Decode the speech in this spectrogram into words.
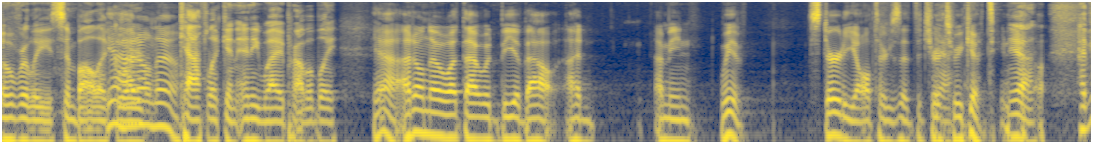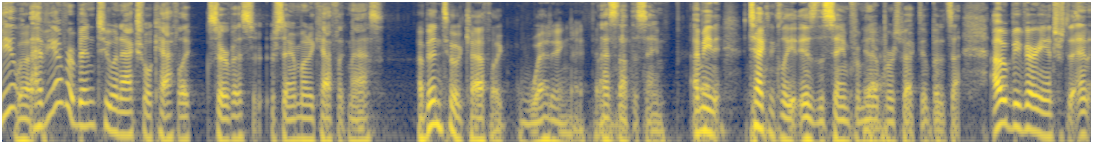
overly symbolic Yeah, or I don't know. Catholic in any way probably. Yeah, I don't know what that would be about. I, I mean, we have sturdy altars at the church Yeah. we go to. Yeah. now. Have you But- have you ever been to an actual Catholic service or ceremony, Catholic mass? I've been to a Catholic wedding. I think That's not the same. I mean, technically it is the same from their Yeah. perspective, but it's not. I would be very interested, and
